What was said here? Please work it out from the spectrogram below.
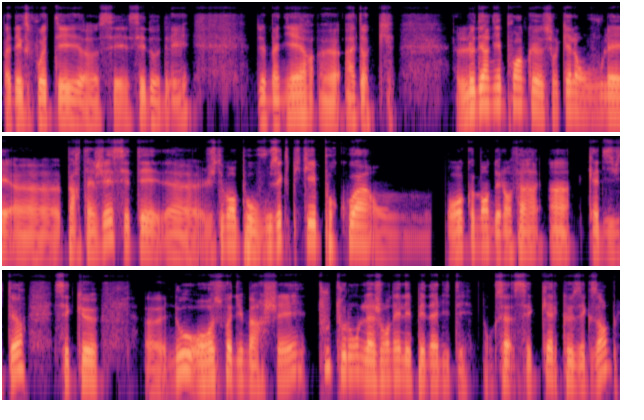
bah, d'exploiter ces, données de manière ad hoc. Le dernier point sur lequel on voulait partager, c'était justement pour vous expliquer pourquoi on, recommande de l'en faire un qu'à 18 heures, c'est que nous, on reçoit du marché tout au long de la journée les pénalités. Donc ça, c'est quelques exemples.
